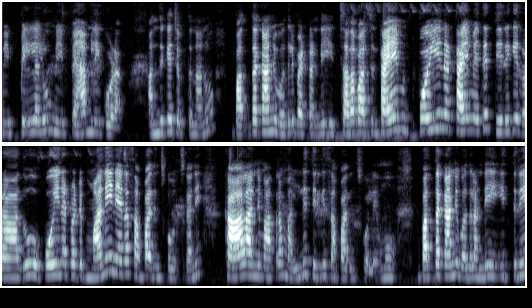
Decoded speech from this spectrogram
మీ పిల్లలు మీ ఫ్యామిలీ కూడా. అందుకే చెప్తున్నాను బద్ధకాన్ని వదిలిపెట్టండి. చదవాల్సిన టైం పోయిన టైం అయితే తిరిగి రాదు. పోయినటువంటి మనీనైనా సంపాదించుకోవచ్చు కానీ కాలాన్ని మాత్రం మళ్ళీ తిరిగి సంపాదించుకోలేము. బద్ధకాన్ని వదలండి. ఈ త్రీ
